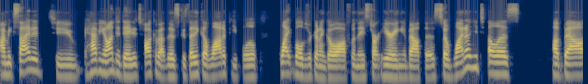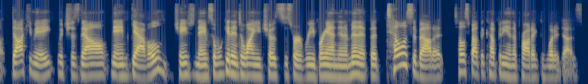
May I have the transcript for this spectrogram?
I'm excited to have you on today to talk about this because I think a lot of people light bulbs are going to go off when they start hearing about this. So why don't you tell us about Documate, which is now named Gavel, changed the name. So we'll get into why you chose to sort of rebrand in a minute, but tell us about it. Tell us about the company and the product and what it does.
